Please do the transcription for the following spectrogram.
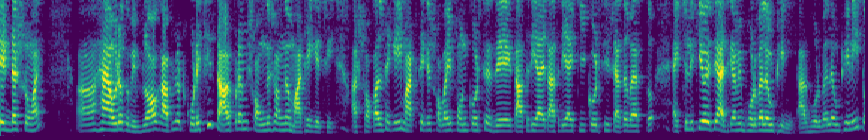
দেড়টার সময়। হ্যাঁ ওরকমই ব্লগ আপলোড করেছি, তারপরে আমি সঙ্গে সঙ্গে মাঠে গেছি। আর সকাল থেকেই মাঠ থেকে সবাই ফোন করছে যে, তাড়াতাড়ি আয় তাড়াতাড়ি আয়, কী করছিস? এত ব্যস্ত? অ্যাকচুয়ালি কী হয়েছে, আজকে আমি ভোরবেলা উঠিনি। আর ভোরবেলা উঠিনি, তো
